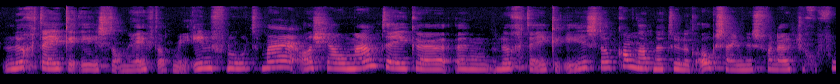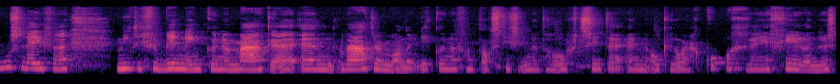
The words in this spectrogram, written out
luchtteken is, dan heeft dat meer invloed. Maar als jouw maanteken een luchtteken is, dan kan dat natuurlijk ook zijn. Dus vanuit je gevoelsleven niet die verbinding kunnen maken. En watermannen, die kunnen fantastisch in het hoofd zitten en ook heel erg koppig reageren. Dus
